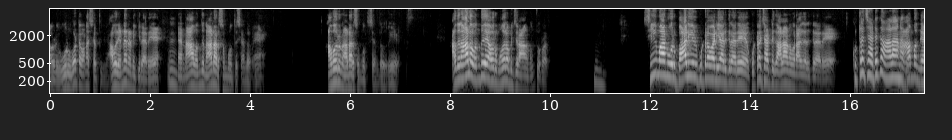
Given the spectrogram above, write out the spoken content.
அவருடைய ஒரு ஓட்டை வேணா சேர்த்துக்கங்க. அவர் என்ன நினைக்கிறாரு? நான் வந்து நாடார் சமூகத்தை சேர்ந்தவன். அவரும் நாடார் சமூகத்தை சேர்ந்தவரு. அதனால வந்து அவர் முதலமைச்சர் ஆகணும்னு சொல்றாரு. சீமான் ஒரு பாலியல் குற்றவாளியா இருக்கிறாரு. குற்றச்சாட்டுக்கு ஆளானவராக இருக்கிறாரு. குற்றச்சாட்டுக்கு ஆளானவர். ஆமாங்க.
